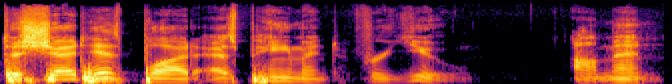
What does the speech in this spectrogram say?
to shed his blood as payment for you. Amen.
